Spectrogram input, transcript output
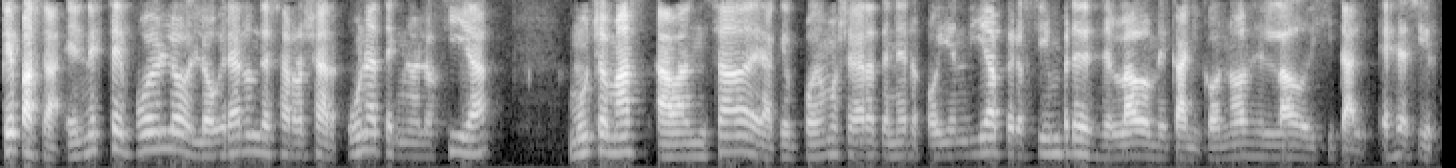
¿Qué pasa? En este pueblo lograron desarrollar una tecnología mucho más avanzada de la que podemos llegar a tener hoy en día, pero siempre desde el lado mecánico, no desde el lado digital. Es decir,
